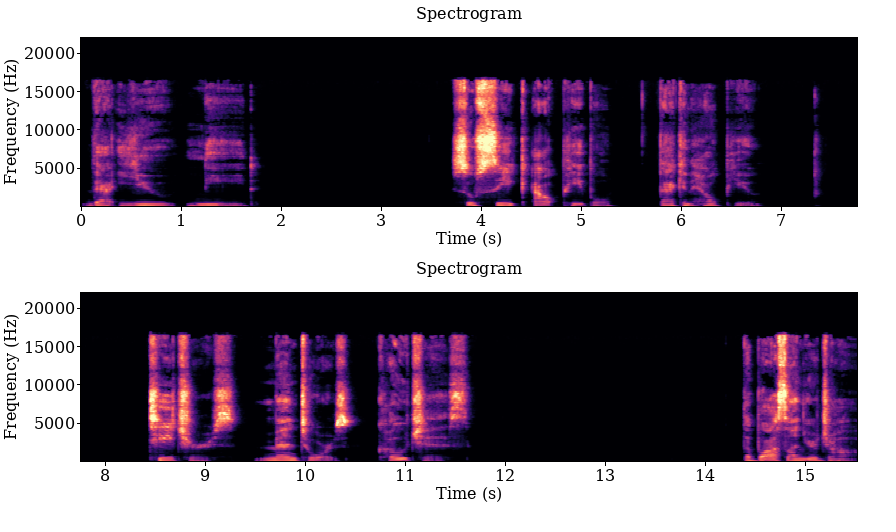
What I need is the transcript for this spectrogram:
that you need. So seek out people that can help you. Teachers, mentors, coaches, the boss on your job.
